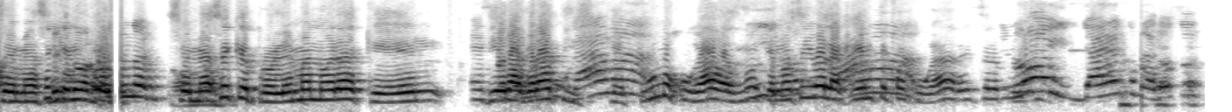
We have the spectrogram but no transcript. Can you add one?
Se me hace que no. Cóndor. Se me hace que el problema no era que él Es diera gratis, jugaba. que tú no jugabas, ¿no? Sí, que no no se iba la gente para jugar. ese era el No, y ya eran como las dos, o-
